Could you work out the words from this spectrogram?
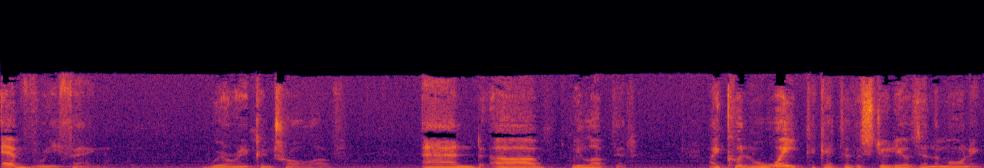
everything we were in control of. And uh, we loved it. I couldn't wait to get to the studios in the morning.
